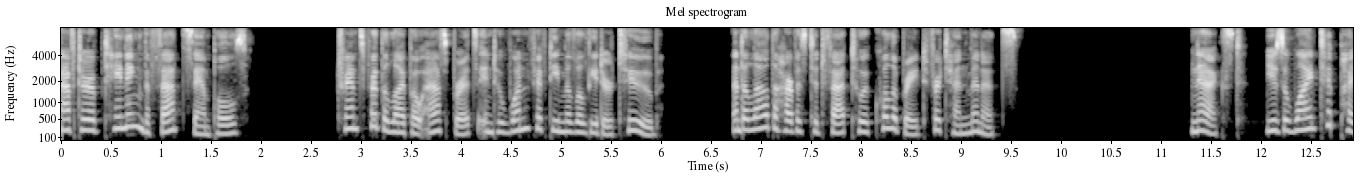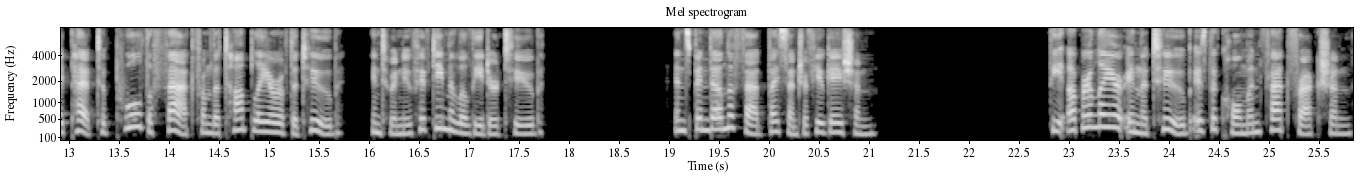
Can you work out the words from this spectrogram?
After obtaining the fat samples, transfer the lipoaspirates into 150 milliliter tube and allow the harvested fat to equilibrate for 10 minutes. Next, use a wide tip pipette to pull the fat from the top layer of the tube into a new 50 milliliter tube and spin down the fat by centrifugation. The upper layer in the tube is the Coleman fat fraction,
